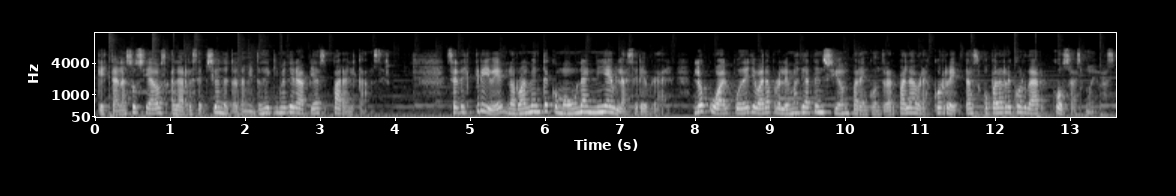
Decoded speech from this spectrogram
que están asociados a la recepción de tratamientos de quimioterapias para el cáncer. Se describe normalmente como una niebla cerebral, lo cual puede llevar a problemas de atención para encontrar palabras correctas o para recordar cosas nuevas.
